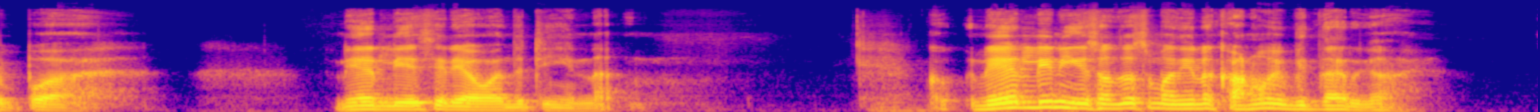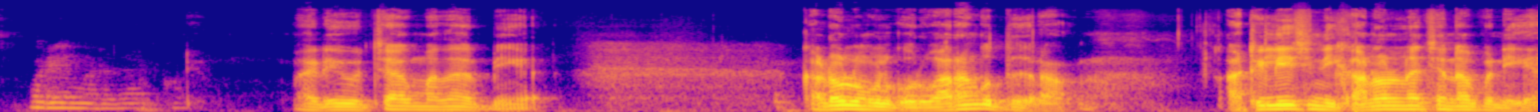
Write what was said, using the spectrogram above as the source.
எப்போ நேர்லேயே சரியாக வந்துட்டீங்கன்னா நேர்லேயே நீங்கள் சந்தோஷமாக இருந்தீங்கன்னா கனவு இப்படி தான் இருக்கான். அப்படியே உற்சாகமாக தான் இருப்பீங்க. கடவுள் உங்களுக்கு ஒரு வரம் கொடுத்துக்கிறான். அட்லீஸ்ட் நீ நினச்சி என்ன பண்ணீங்க?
